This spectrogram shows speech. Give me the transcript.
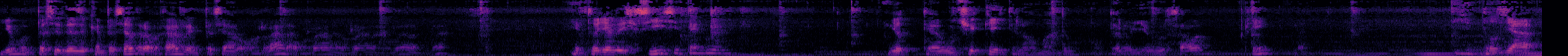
yo empecé, desde que empecé a trabajar, empecé a ahorrar, ahorrar, a ahorrar, a ahorrar, a ahorrar. Y entonces ya le dije, sí, sí tengo. Yo te hago un cheque y te lo mando, te lo llevo el sábado. Sí. Y entonces ya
